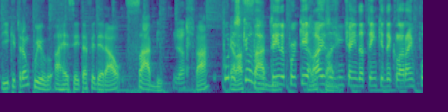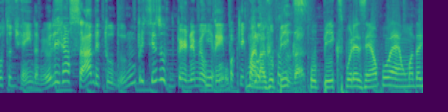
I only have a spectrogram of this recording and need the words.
fique tranquilo. A Receita Federal sabe, Já. tá? Por isso Ela que eu sabe. não entendo por que Ela raios a sabe. gente ainda tem que declarar imposto de renda, meu. Ele já sabe tudo. Eu não preciso perder meu E- tempo aqui Mas, mas o Pix, o Pix, por exemplo, é uma das,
